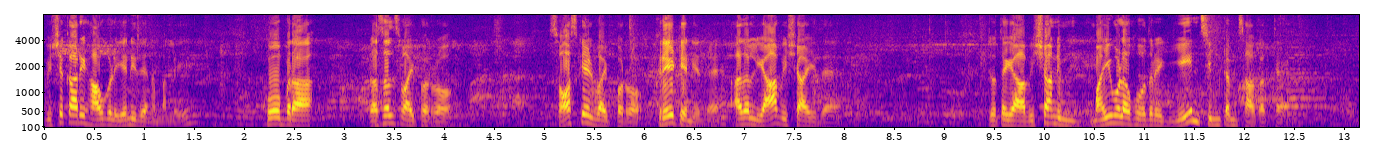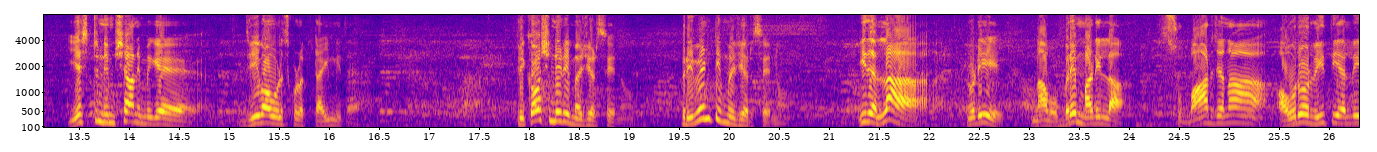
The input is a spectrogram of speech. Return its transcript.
ವಿಷಕಾರಿ ಹಾವುಗಳು ಏನಿದೆ ನಮ್ಮಲ್ಲಿ? Cobra Russell's viper saw scaled viper krait ಏನಿದೆ, ಅದರಲ್ಲಿ ಯಾವ ವಿಷ ಇದೆ? ಜೊತೆಗೆ ಆ ವಿಷ ನಿಮ್ಮ ಮೈ ಒಳಗೆ ಹೋದರೆ ಏನು ಸಿಂಪ್ಟಮ್ಸ್ ಆಗುತ್ತೆ? ಎಷ್ಟು ನಿಮಿಷ ನಿಮಗೆ ಜೀವ ಉಳಿಸ್ಕೊಳ್ಳೋಕೆ ಟೈಮ್ ಇದೆ? ಪ್ರಿಕಾಷನರಿ ಮೆಜರ್ಸ್ ಏನು? ಪ್ರಿವೆಂಟಿವ್ ಮೆಜರ್ಸ್ ಏನು? ಇದೆಲ್ಲ ನೋಡಿ ನಾವೊಬ್ಬರೇ ಮಾಡಿಲ್ಲ. ಸುಮಾರು ಜನ ಅವರವ್ರ ರೀತಿಯಲ್ಲಿ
